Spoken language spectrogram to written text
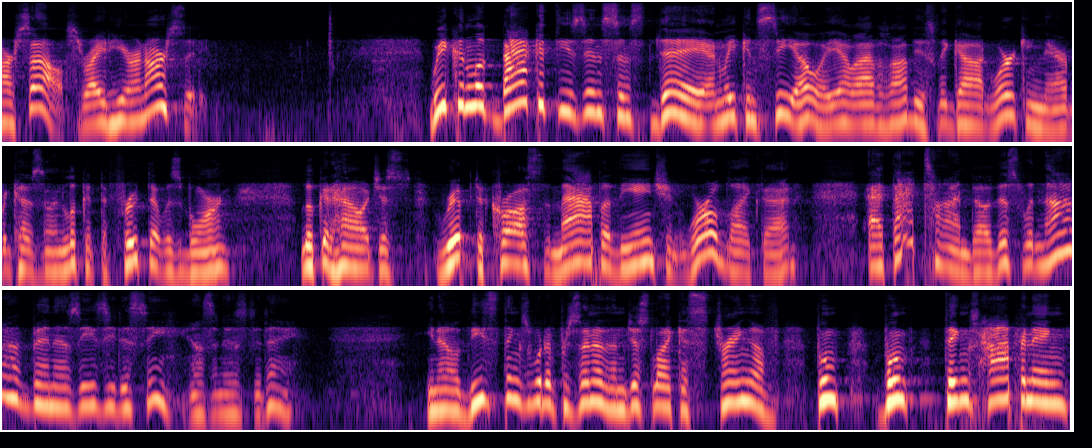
ourselves right here in our city. We can look back at these instances today and we can see, oh, yeah, well, that was obviously God working there because when look at the fruit that was borne, look at how it just ripped across the map of the ancient world like that. At that time, though, this would not have been as easy to see as it is today. You know, these things would have presented them just like a string of boom, boom, things happening,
